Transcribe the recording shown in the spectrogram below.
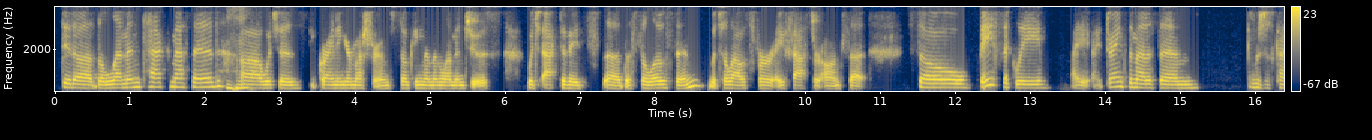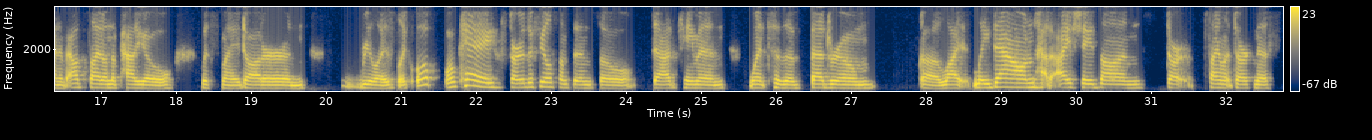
did uh, the lemon tek method, mm-hmm. uh, which is grinding your mushrooms, soaking them in lemon juice which activates uh, the psilocin, which allows for a faster onset. So basically, I, I drank the medicine, was just kind of outside on the patio with my daughter and realized like, oh, okay, started to feel something. So dad came in, went to the bedroom, uh, lie, lay down, had eye shades on, dark, silent darkness,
